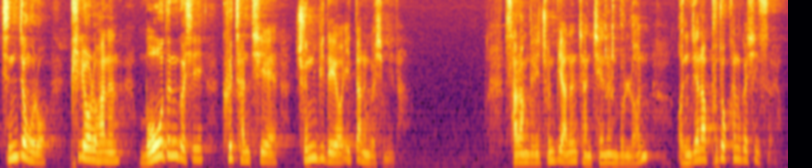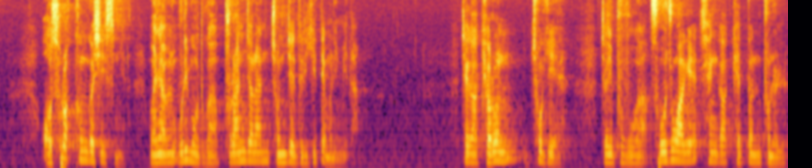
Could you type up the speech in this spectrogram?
진정으로 필요로 하는 모든 것이 그 잔치에 준비되어 있다는 것입니다. 사람들이 준비하는 잔치에는 물론 언제나 부족한 것이 있어요. 어수락한 것이 있습니다. 왜냐하면 우리 모두가 불완전한 존재들이기 때문입니다. 제가 결혼 초기에 저희 부부가 소중하게 생각했던 분을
